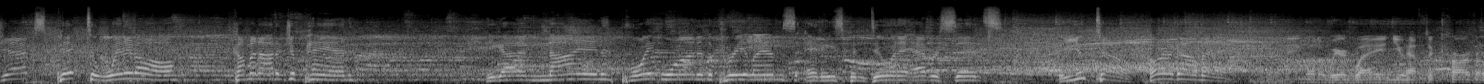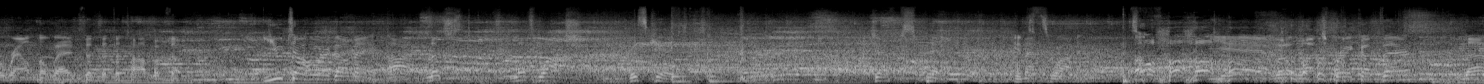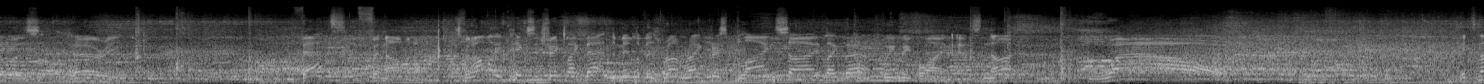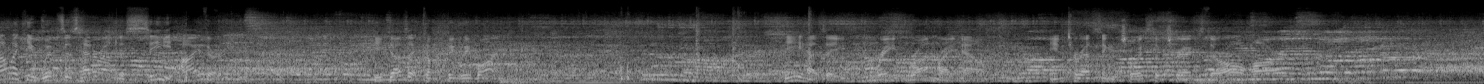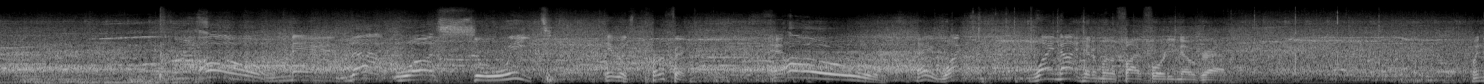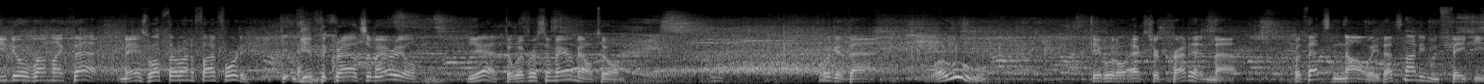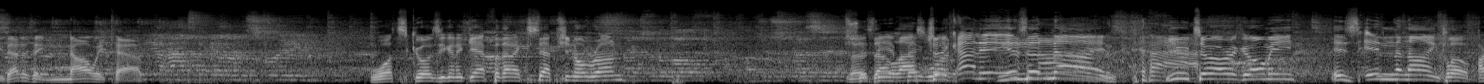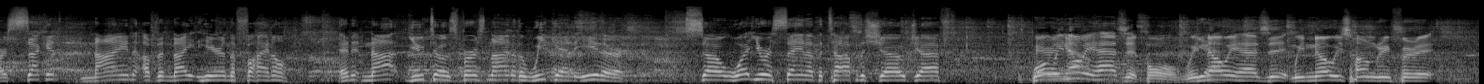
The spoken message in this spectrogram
Jeff's pick to win it all, coming out of Japan. He got a 9.1 in the prelims, and he's been doing it ever since. Yuto Horigome. Angled a weird way, and you have to carve around the ledge that's at the top of them. Yuto Horigome. All right, let's let's watch this kid. Jeff's pick, and that's why. Oh, yeah, little lunch break up there. Was. That's phenomenal. It's phenomenal he picks a trick like that in the middle of his run, right, Chris? Blind side like that. Completely blind. It's not. Wow. It's not like he whips his head around to see either. He does it completely blind. He has a great run right now. Interesting choice of tricks. They're all hard. Sweet. It was perfect. And, Oh! hey, why, why not hit him with a 540 no grab? When you do a run like that, may as well throw in a 540. G- give the crowd some aerial. Yeah, deliver some airmail to him. Look at that. Ooh. Gave a little extra credit in that. But that's nollie. That's not even fakey. That is a nollie cab. What score is he going to get for that exceptional run? There's that last trick, one. and it is a Nine. nine. Yuto Horigome is in the nine club. Our second nine of the night here in the final, and it not Yuto's first nine of the weekend either. So what you were saying at the top of the show, Jeff? Well, we know out. he has it, Ball. We Yeah. know he has it. We know he's hungry for it.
